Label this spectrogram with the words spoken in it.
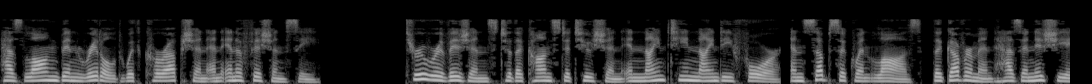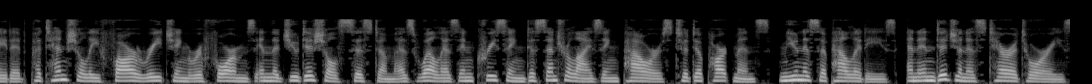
has long been riddled with corruption and inefficiency. Through revisions to the constitution in 1994, and subsequent laws, the government has initiated potentially far-reaching reforms in the judicial system as well as increasing decentralizing powers to departments, municipalities, and indigenous territories.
